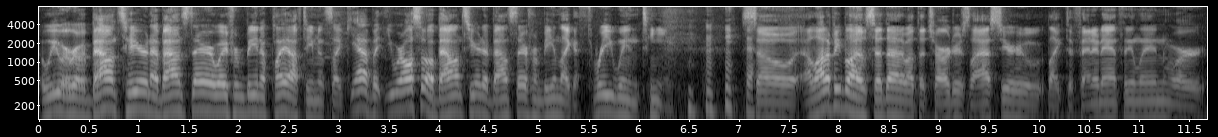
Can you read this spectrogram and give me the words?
we were a bounce here and a bounce there away from being a playoff team. It's like, yeah, but you were also a bounce here and a bounce there from being like a three win team. So a lot of people have said that about the Chargers last year who like defended Anthony Lynn were,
